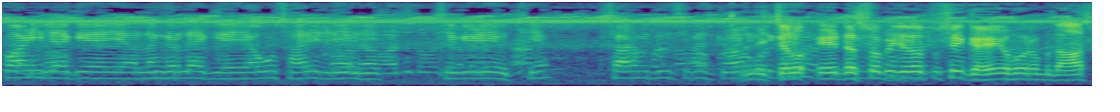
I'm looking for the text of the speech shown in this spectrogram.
ਪਾਣੀ ਲੈ ਕੇ ਆਏ ਆ, ਲੰਗਰ ਲੈ ਕੇ ਆਏ ਆ, ਉਹ ਸਾਰੇ ਜਿਹੜੇ ਆ, ਸਿੰਘ ਜਿਹੜੇ ਉੱਥੇ ਆ। ਕਿਸਾਨ ਮਜ਼ਦੂਰ ਸੰਘਰਸ਼ ਕਮੇਟੀ ਚਲੋ, ਇਹ ਦੱਸੋ ਵੀ ਜਦੋਂ ਤੁਸੀਂ ਗਏ ਹੋ ਰਮਦਾਸ,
